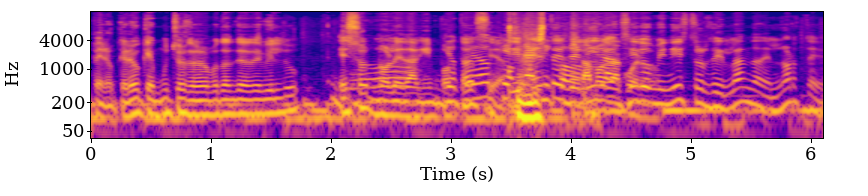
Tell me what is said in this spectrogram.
Pero creo que muchos de los votantes de Bildu eso no le dan importancia. Los ministros del IRA han sido ministros de Irlanda del Norte.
